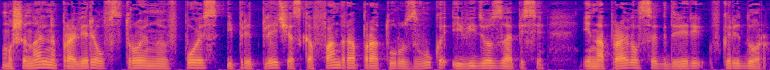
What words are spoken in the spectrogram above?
машинально проверил встроенную в пояс и предплечье скафандра аппаратуру звука и видеозаписи и направился к двери в коридор,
